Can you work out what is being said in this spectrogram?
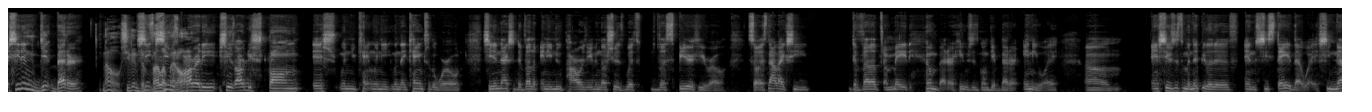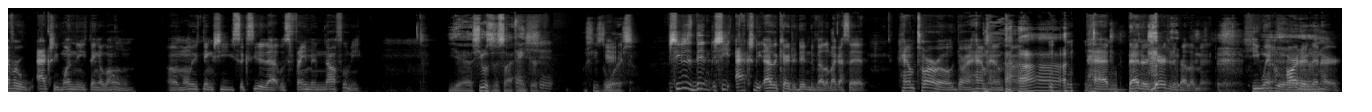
She didn't get better. no she didn't she, develop she was at all already she was already strong-ish when you came when he, when they came to the world. She didn't actually develop any new powers, even though she was with the spear hero. So it's not like she developed or made him better. He was just gonna get better anyway. Um, and she was just manipulative, and she stayed that way. She never actually won anything alone. Um, only thing she succeeded at was framing Naofumi. yeah she was just an That anchor shit. she's the Yeah. worst She just didn't. She actually, as a character, didn't develop. Like I said, Hamtaro during Ham Ham time. had better character development. He went harder than her.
